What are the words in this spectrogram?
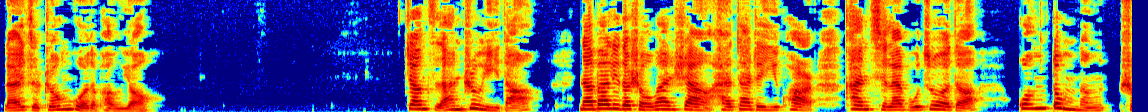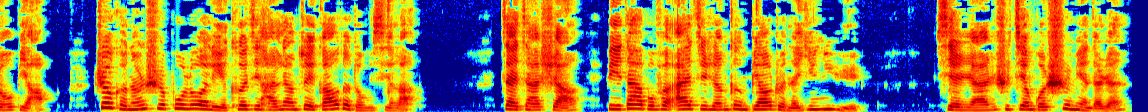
来自中国的朋友。”张子安注意到。纳巴利的手腕上还戴着一块看起来不错的光动能手表，这可能是部落里科技含量最高的东西了。再加上比大部分埃及人更标准的英语，显然是见过世面的人。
